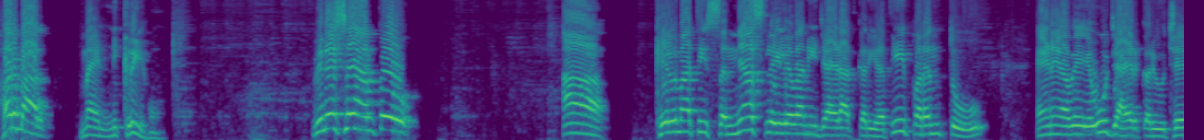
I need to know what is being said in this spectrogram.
हर बार मैं निखरी हूं વિનેશે આમ તો આ ખેલમાંથી સંન્યાસ લઈ લેવાની જાહેરાત કરી હતી પરંતુ એણે હવે એવું જાહેર કર્યું છે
